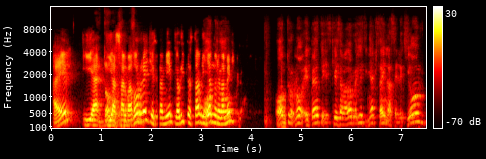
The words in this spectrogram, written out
A él y a, y a Salvador Reyes también, que ahorita está brillando en el. América. Otro, no, espérate, es que Salvador Reyes tenía que estar en la selección.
